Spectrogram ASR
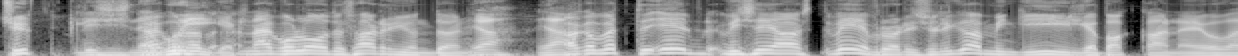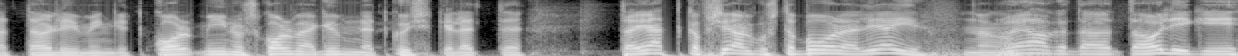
tsükli siis nagu, nagu, õigeks. nagu loodus harjunud on. aga vaata eel- või see aasta veebruaris oli ka mingi hiilge pakane ju vaata oli mingid kolm, miinus kolmekümned kuskil, et ta jätkab seal, kus ta pooleli jäi nagu.. nojah, aga ta, ta oligi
